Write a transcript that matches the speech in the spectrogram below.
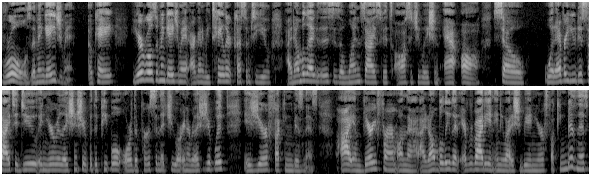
rules of engagement, okay? Your rules of engagement are going to be tailored custom to you. I don't believe this is a one size fits all situation at all. So, whatever you decide to do in your relationship with the people or the person that you are in a relationship with is your fucking business. I am very firm on that. I don't believe that everybody and anybody should be in your fucking business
